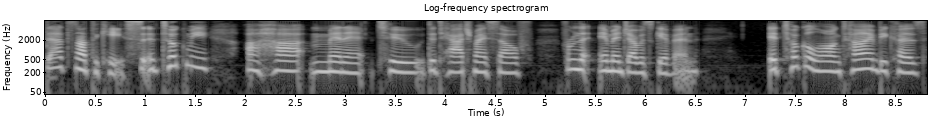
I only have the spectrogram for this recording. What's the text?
that's not the case. It took me a hot minute to detach myself from the image I was given. It took a long time because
